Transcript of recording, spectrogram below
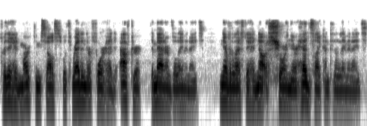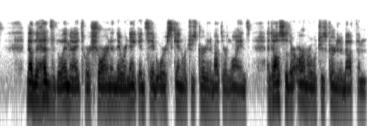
for they had marked themselves with red in their forehead, after the manner of the Lamanites. Nevertheless, they had not shorn their heads like unto the Lamanites. Now the heads of the Lamanites were shorn, and they were naked, save it were skin which was girded about their loins, and also their armor which was girded about them,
